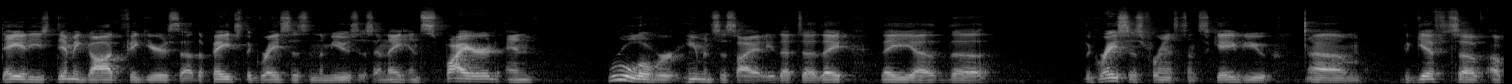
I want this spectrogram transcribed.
deities, demigod figures, uh, the Fates, the Graces, and the Muses, and they inspired and ruled over human society. That uh, they they uh, the the Graces, for instance, gave you um, the gifts of, of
